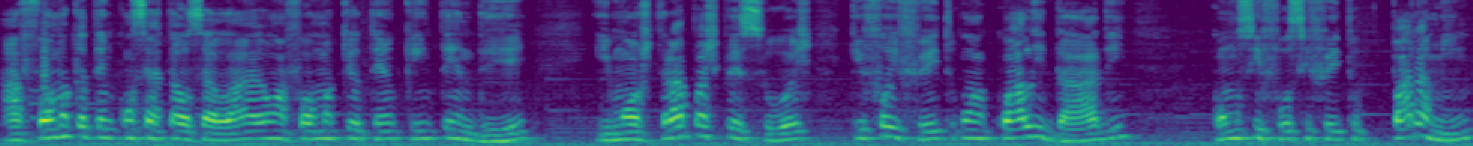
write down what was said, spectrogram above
a forma que eu tenho que consertar o celular é uma forma que eu tenho que entender e mostrar para as pessoas que foi feito com a qualidade como se fosse feito para mim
